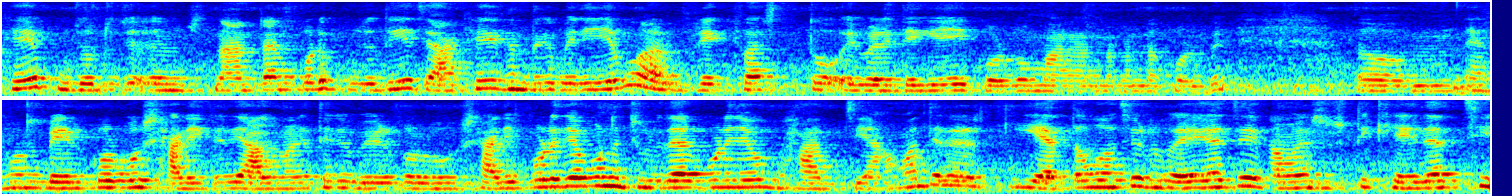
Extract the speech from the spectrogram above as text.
খেয়ে পুজো টুজো স্নান টান করে পুজো দিয়ে চা খেয়ে এখান থেকে বেরিয়ে যাব। আর ব্রেকফাস্ট তো ওই বাড়িতে গিয়েই করব, মা রান্না বান্না করবে। তো এখন বের করব, শাড়ি টাড়ি আলমারি থেকে বের করব। শাড়ি পরে যাব না, চুড়িদার পরে যাব ভাবছি। আমাদের আর কি এত বছর হয়ে গেছে আমার ষষ্ঠী খেয়ে যাচ্ছি,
